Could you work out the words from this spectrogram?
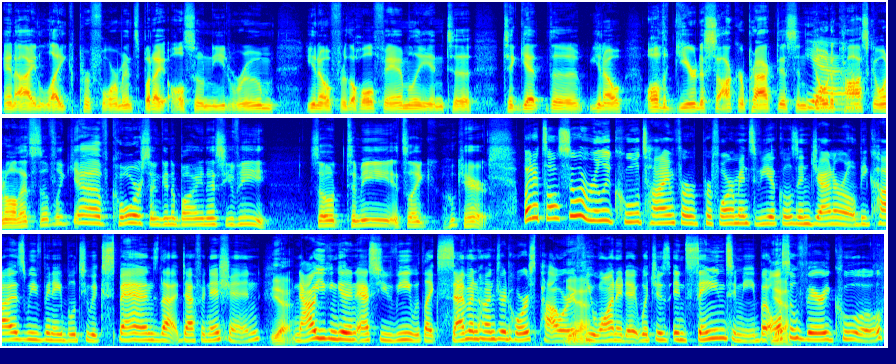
and i like performance but i also need room you know for the whole family and to to get the you know all the gear to soccer practice and go to costco and all that stuff like yeah of course i'm going to buy an suv so to me, it's like, who cares? But it's also a really cool time for performance vehicles in general because we've been able to expand that definition. Yeah. Now you can get an SUV with like 700 horsepower Yeah. if you wanted it, which is insane to me, but Yeah. also very cool.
